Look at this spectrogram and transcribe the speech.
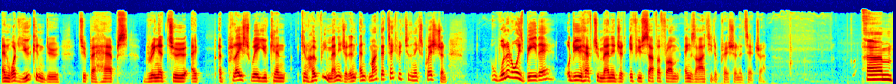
and what you can do to perhaps bring it to a, a place where you can can hopefully manage it. And, and Mike, that takes me to the next question. Will it always be there, or do you have to manage it if you suffer from anxiety, depression, etc.? Um,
